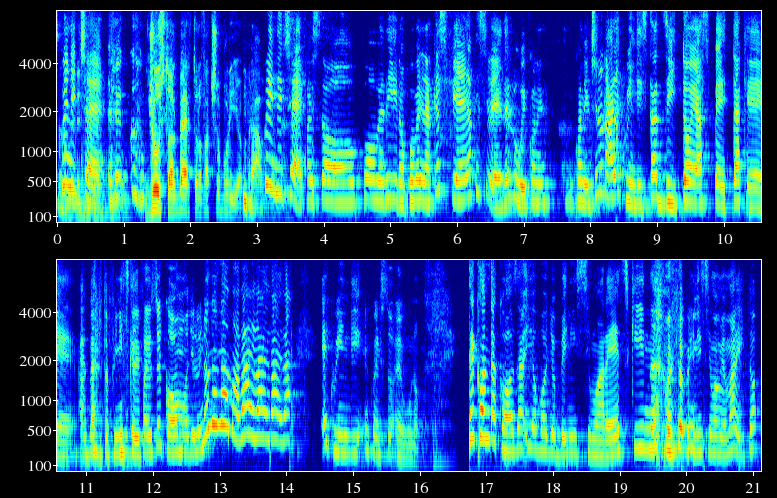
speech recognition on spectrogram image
Quindi c'è, Giusto Alberto, lo faccio pure io, bravo. quindi c'è questo poverino, poverina che spiega che si vede lui con il, con il cellulare, quindi sta zitto e aspetta che Alberto finisca di fare i suoi comodi. Lui no, no, no, ma vai, vai, vai, vai. E quindi questo è uno. Seconda cosa, io voglio benissimo a Redskin, voglio benissimo a mio marito.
